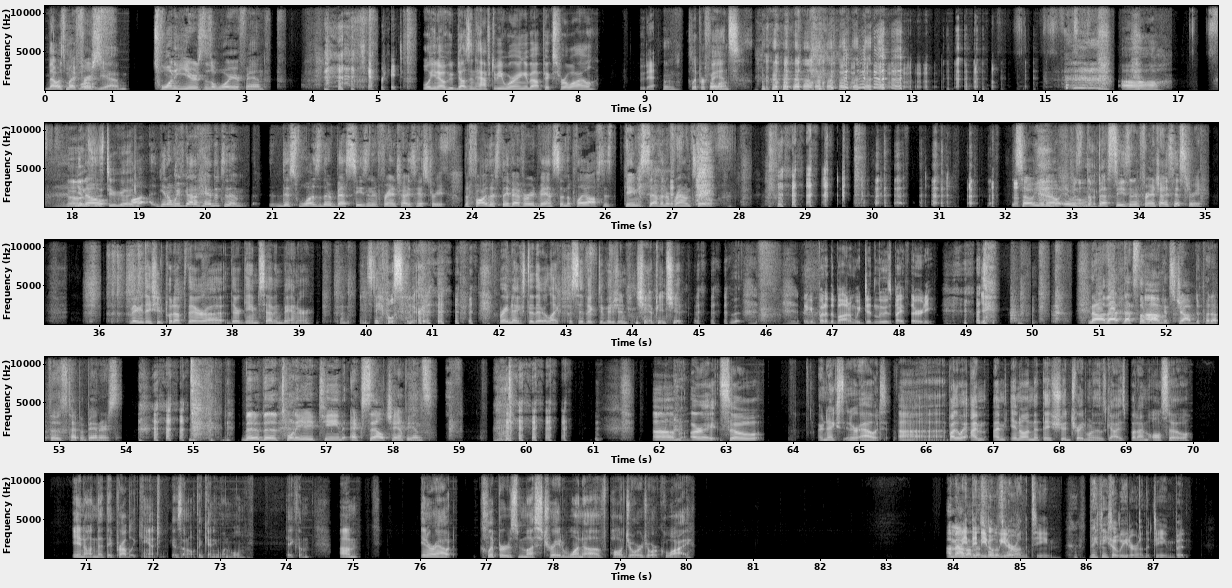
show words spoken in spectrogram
That was my Well, first yeah. 20 years as a Warrior fan. yeah, right. Well, you know who doesn't have to be worrying about picks for a while? Who that? Clipper Go fans. oh, Oh, You know, this is too good. uh, you know we've got to hand it to them. This was their best season in franchise history. The farthest they've ever advanced in the playoffs is Game Seven of Round Two. So you know it was Oh the my best season in franchise history. Maybe they should put up their uh, their Game Seven banner in, in Staples Center, right next to their like Pacific Division championship. They can put at the bottom. We did lose by thirty. No, that that's the Um, Rockets' job to put up those type of banners. They're the 2018 XL champions. Um, all right, so our next in or out. Uh, by the way, I'm I'm in on that they should trade one of those guys, but I'm also in on that they probably can't because I don't think anyone will take them. Um, in or out. Clippers must trade one of Paul George or Kawhi. I'm out I mean, on they this need a one as leader well. on the team. they need a leader on the team, but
